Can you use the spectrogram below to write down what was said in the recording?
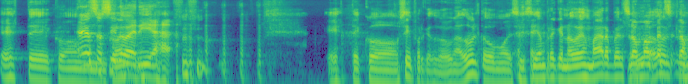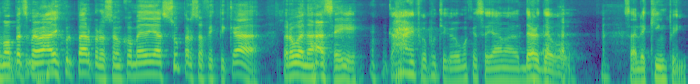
Este, con, Eso sí lo vería. Este, con. Sí, porque soy un adulto, como decís siempre que no ves Marvel. Los mopeds, los mopeds me van a disculpar, pero son comedias súper sofisticadas. Pero bueno, así. Ay, pues pucha, ¿cómo es que se llama? Daredevil. Sale Kingpin.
